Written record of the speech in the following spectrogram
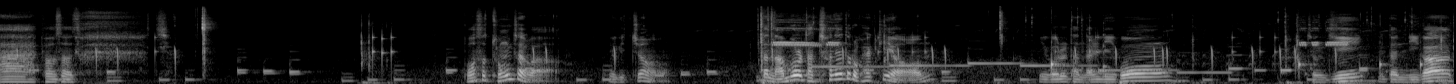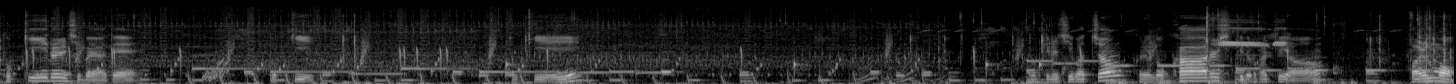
아 버섯 아, 참. 버섯 종자가 여기 있죠? 일단 나무를 다 쳐내도록 할게요. 이거를 다 날리고 정지. 일단 네가 도끼를 집어야 돼. 도끼. 도끼. 도끼를 집었죠? 그리고 녹화를 시키도록 할게요. 벌목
